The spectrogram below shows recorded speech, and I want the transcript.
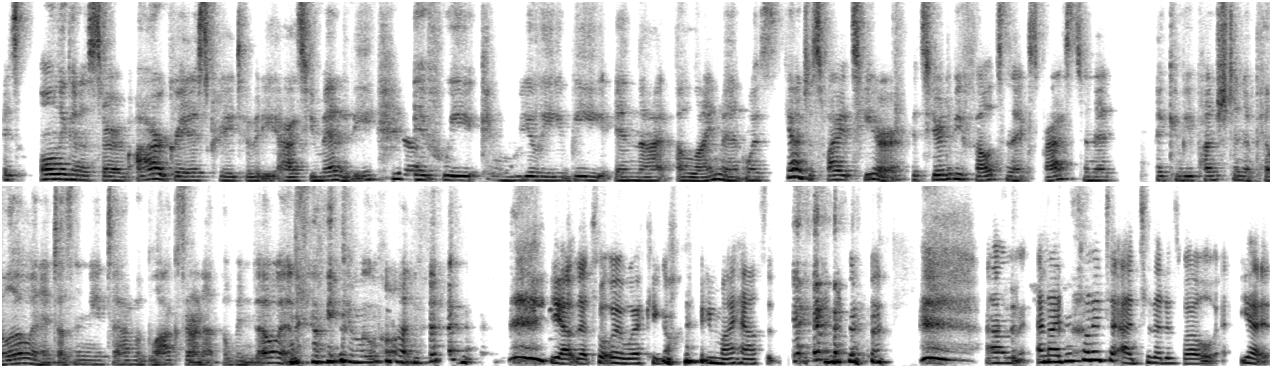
It's only going to serve our greatest creativity as humanity yeah. if we can really be in that alignment with, yeah, just why it's here. It's here to be felt and expressed. And it it can be punched in a pillow and it doesn't need to have a block thrown out the window and we can move on. yeah, that's what we're working on in my house. um, and I just wanted to add to that as well. Yeah,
